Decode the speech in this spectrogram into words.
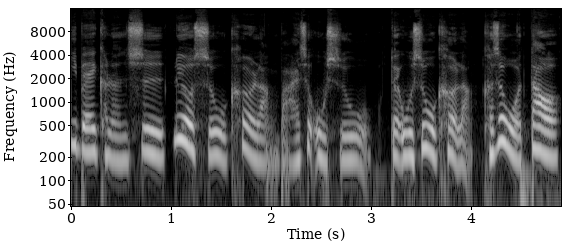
一杯可能是六十五克朗吧，还是五十五？对，五十五克朗。可是我到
